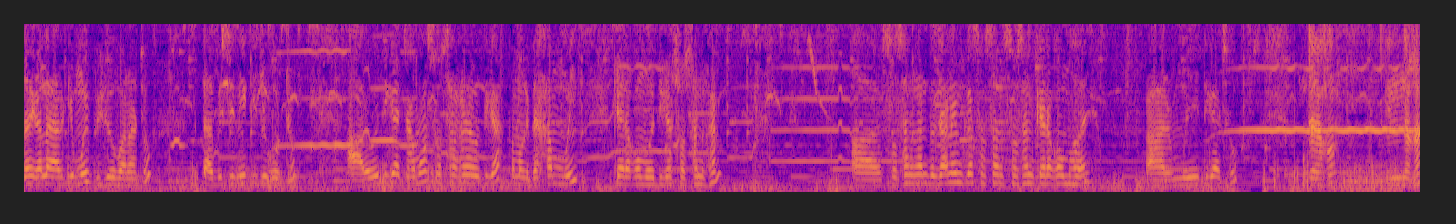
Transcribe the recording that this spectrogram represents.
জায়গায় আর কি মুই ভিডিও বানাচ্ছু তার বেশি নিয়ে কিছু করছু। আর ওইদিকে যাব শ্মশান খানের ওইদিকে, তোমাকে দেখাম মুই, কীরকম ওইদিকে শ্মশান খান। আর শ্মশান খান তো জানেন কে, শ্মশান শ্মশান কীরকম হয়। আর মুই এদিকে আছু, দেখো তিন টাকা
